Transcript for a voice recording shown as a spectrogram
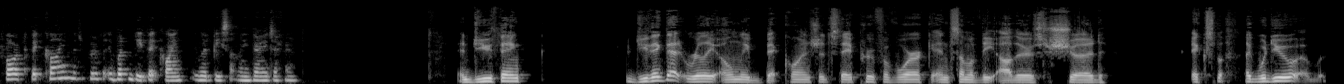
fork Bitcoin, it wouldn't be Bitcoin. It would be something very different. And do you think do you think that really only Bitcoin should stay proof of work and some of the others should exp- like would you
